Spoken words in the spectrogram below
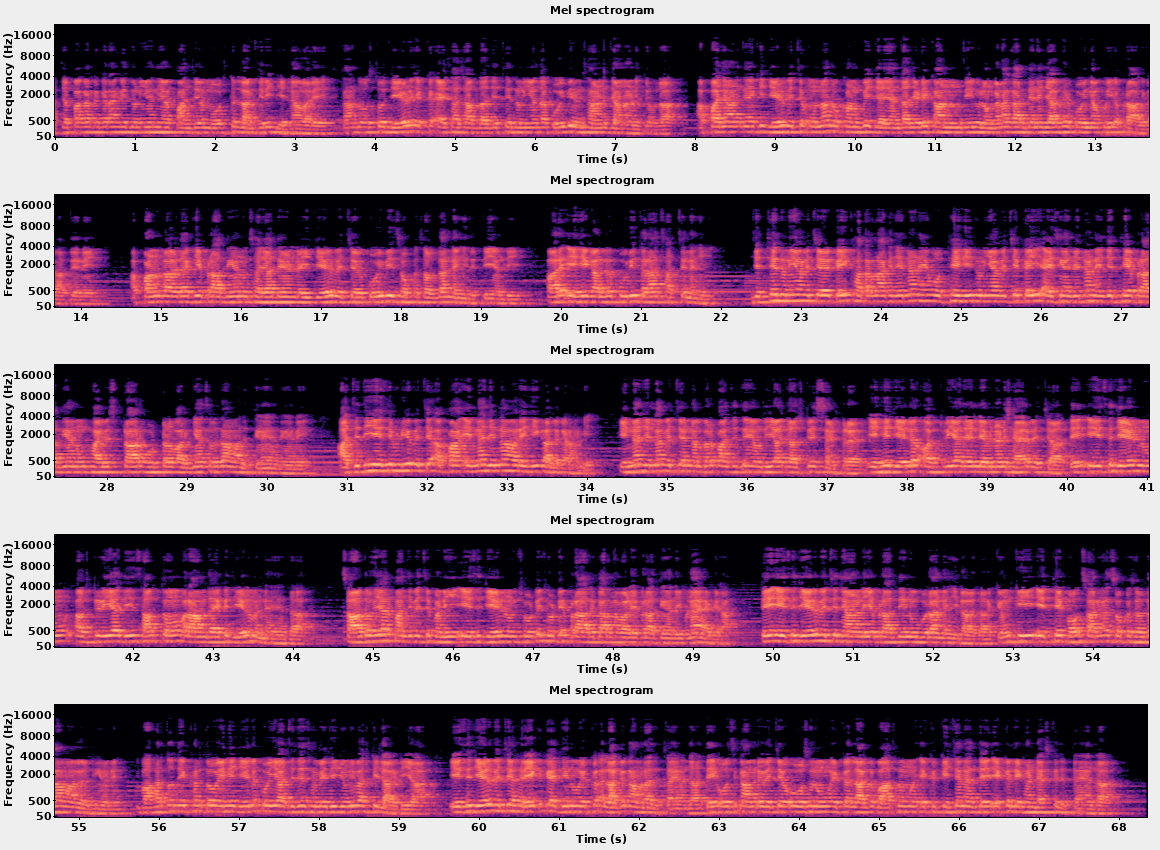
ਅੱਜ ਆਪਾਂ ਗੱਲ ਕਰਾਂਗੇ ਦੁਨੀਆ ਦੀਆਂ ਪੰਜ ਮੋਸਟ ਲਗਜ਼ਰੀ ਜੇਲ੍ਹਾਂ ਬਾਰੇ। ਤਾਂ ਦੋਸਤੋ, ਜੇਲ੍ਹ ਇੱਕ ਐਸਾ ਸ਼ਬਦ ਆ ਜਿੱਥੇ ਦੁਨੀਆ ਦਾ ਕੋਈ ਵੀ ਇਨਸਾਨ ਜਾਣਾ ਨਹੀਂ ਚਾਹੁੰਦਾ। ਆਪਾਂ ਜਾਣਦੇ ਹਾਂ ਕਿ ਜੇਲ੍ਹ ਵਿੱਚ ਉਹਨਾਂ ਲੋਕਾਂ ਨੂੰ ਭੇਜਿਆ ਜਾਂਦਾ ਜਿਹੜੇ ਕਾਨੂੰਨ ਦੀ ਉਲੰਘਣਾ ਕਰਦੇ ਨੇ ਜਾਂ ਫਿਰ ਕੋਈ ਨਾ ਕੋਈ ਅਪਰਾਧ ਕਰਦੇ ਨੇ। ਆਪਾਂ ਨੂੰ ਲੱਗਦਾ ਕਿ ਅਪਰਾਧੀਆਂ ਨੂੰ ਸਜ਼ਾ ਦੇਣ ਲਈ ਜੇਲ੍ਹ ਵਿੱਚ ਕੋਈ ਵੀ ਸੁੱਖ ਸੁਵਿਧਾ ਨਹੀਂ ਦਿੱਤੀ ਜਾਂਦੀ। ਪਰ ਇਹ ਗੱਲ ਪੂਰੀ ਤਰ੍ਹਾਂ ਸੱਚ ਨਹੀਂ। ਜਿੱਥੇ ਦੁਨੀਆ ਵਿੱਚ ਕਈ ਖਤਰਨਾਕ ਜੇਲ੍ਹਾਂ ਨੇ, ਉੱਥੇ ਹੀ ਦੁਨੀਆ ਵਿੱਚ ਕਈ ਐਸੀਆਂ ਜੇਲ੍ਹਾਂ ਨੇ ਜਿੱਥੇ ਅਪਰਾਧੀਆਂ ਨੂੰ 5 ਸਟਾਰ ਹੋਟਲ ਵਰਗੀਆਂ ਸੁਵਿਧਾਵਾਂ ਦਿੱਤੀਆਂ ਜਾਂਦੀਆਂ ਨੇ। ਅੱਜ ਦੀ ਇਸ ਵੀਡੀਓ ਵਿੱਚ ਆਪਾਂ ਇਹਨਾਂ ਜੇਲ੍ਹਾਂ ਬਾਰੇ ਹੀ ਗੱਲ ਕਰਾਂਗੇ। ਇਹਨਾਂ ਜੇਲ੍ਹਾਂ ਵਿੱਚ ਨੰਬਰ 5 ਤੇ ਆਉਂਦੀ ਆ ਜਸਟਿਸ ਸੈਂਟਰ ਇਹ ਜੇਲ੍ਹ ਆਸਟਰੀਆ ਦੇ ਲਿਵਨਨ ਸ਼ਹਿਰ ਵਿੱਚ ਆ ਤੇ ਇਸ ਜੇਲ੍ਹ ਨੂੰ ਆਸਟਰੀਆ ਦੀ ਸਭ ਤੋਂ ਆਰਾਮਦਾਇਕ ਜੇਲ੍ਹ ਮੰਨਿਆ ਜਾਂਦਾ। ਸਾਲ 2005 ਵਿੱਚ ਬਣੀ ਇਸ ਜੇਲ੍ਹ ਨੂੰ ਛੋਟੇ-ਛੋਟੇ ਅਪਰਾਧ ਕਰਨ ਵਾਲੇ ਅਪਰਾਧੀਆਂ ਲਈ ਬਣਾਇਆ ਗਿਆ। ਤੇ ਇਸ ਜੇਲ੍ਹ ਵਿੱਚ ਜਾਣ ਲਈ ਅਪਰਾਧੀ ਨੂੰ ਬੁਰਾ ਨਹੀਂ ਲੱਗਦਾ, ਕਿਉਂਕਿ ਇੱਥੇ ਬਹੁਤ ਸਾਰੀਆਂ ਸੁੱਖ ਸੁਵਿਧਾਵਾਂ ਮਿਲਦੀਆਂ ਨੇ। ਬਾਹਰ ਤੋਂ ਦੇਖਣ ਤੋਂ ਇਹ ਜੇਲ੍ਹ ਕੋਈ ਅੱਜ ਦੇ ਸਮੇਂ ਦੀ ਯੂਨੀਵਰਸਿਟੀ ਲੱਗਦੀ ਆ। ਇਸ ਜੇਲ੍ਹ ਵਿੱਚ ਹਰੇਕ ਕੈਦੀ ਨੂੰ ਇੱਕ ਅਲੱਗ ਕਮਰਾ ਦਿੱਤਾ ਜਾਂਦਾ ਤੇ ਉਸ ਕਮਰੇ ਵਿੱਚ ਉਸ ਨੂੰ ਇੱਕ ਅਲੱਗ ਬਾਥਰੂਮ, ਇੱਕ ਕਿਚਨ ਅਤੇ ਇੱਕ ਲਿਖਣ ਡੈਸਕ ਦਿੱਤਾ ਜਾਂਦਾ।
